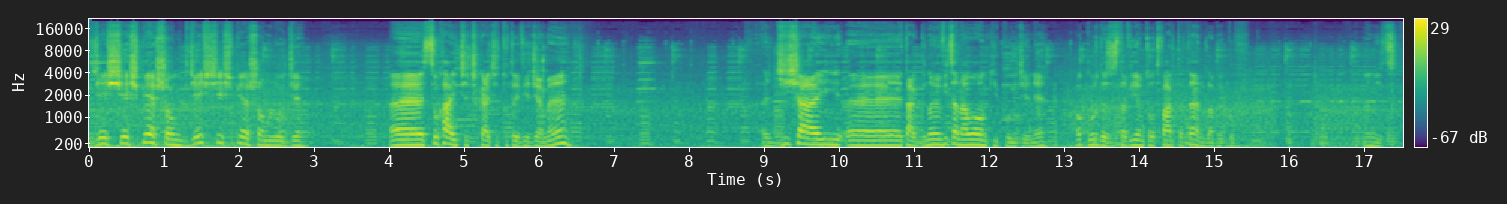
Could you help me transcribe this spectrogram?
Gdzieś się śpieszą, gdzieś się śpieszą ludzie. E, słuchajcie, czekajcie, tutaj wjedziemy. Dzisiaj, e, tak, gnojowica na łąki pójdzie, nie? O kurde, zostawiłem to otwarte ten dla byków. No nic.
